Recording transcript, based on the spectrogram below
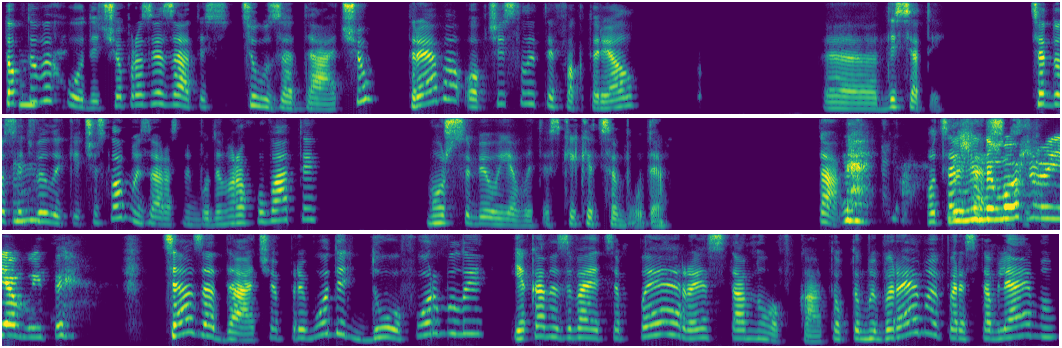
Тобто виходить, щоб розв'язати цю задачу, треба обчислити факторіал е, 10. Це досить Мгм. велике число, ми зараз не будемо рахувати. Можеш собі уявити, скільки це буде. Так, оце Даже не можу задача. уявити. Ця задача приводить до формули, яка називається перестановка. Тобто ми беремо і переставляємо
